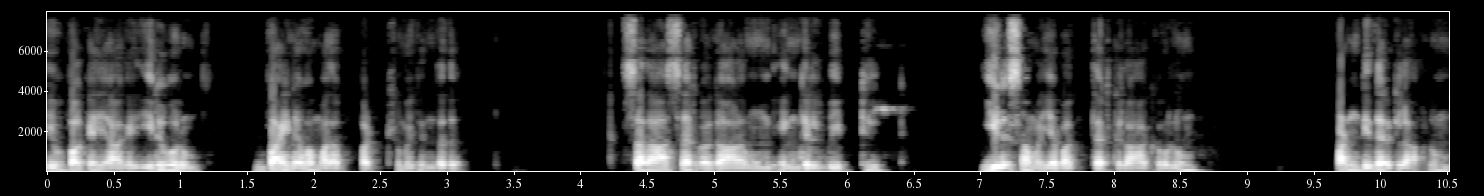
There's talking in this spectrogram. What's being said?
இவ்வகையாக இருவரும் வைணவ மதப்பற்று மிகுந்தது. சதா சர்வ காலமும் எங்கள் வீட்டில் இரு சமய பக்தர்களாலும் பண்டிதர்களாலும்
